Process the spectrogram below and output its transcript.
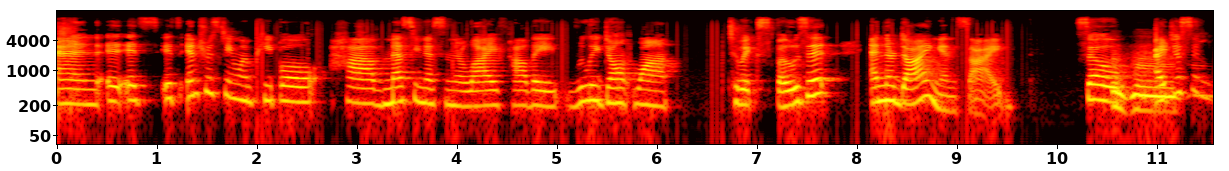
and it, it's it's interesting when people have messiness in their life how they really don't want to expose it and they're dying inside. So mm-hmm. I just am,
